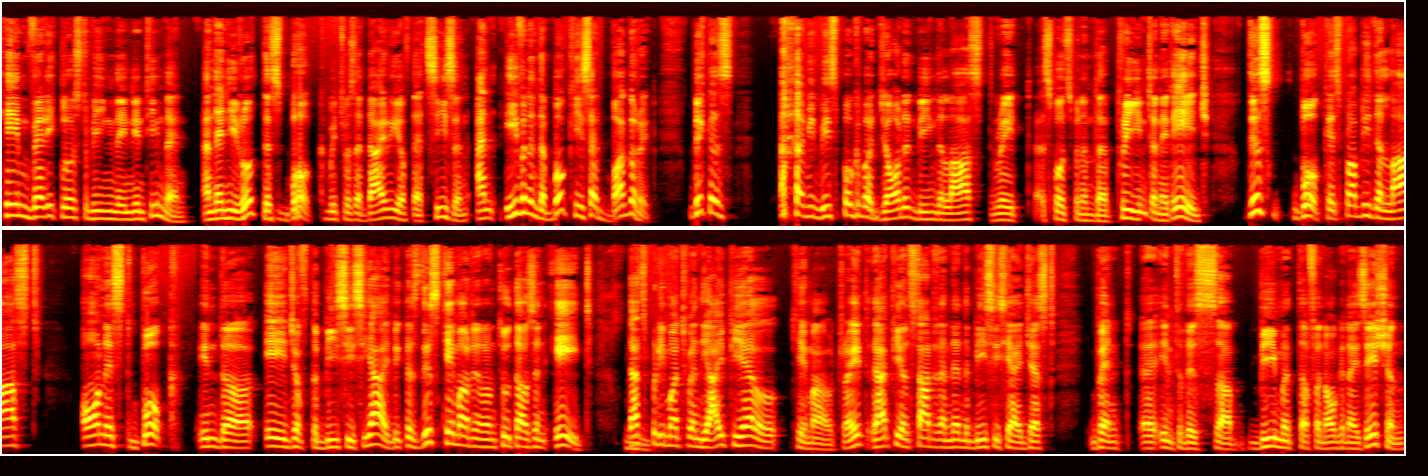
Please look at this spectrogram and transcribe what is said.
came very close to being in the Indian team then. And then he wrote this mm. book, which was a diary of that season. And even in the book, he said, bugger it. Because, I mean, we spoke about Jordan being the last great sportsman in the pre internet age. This book is probably the last honest book in the age of the BCCI because this came out in around 2008. That's mm. pretty much when the IPL came out, right? The IPL started and then the BCCI just went uh, into this uh, behemoth of an organization.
